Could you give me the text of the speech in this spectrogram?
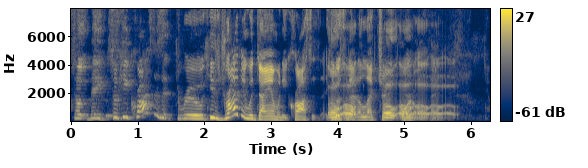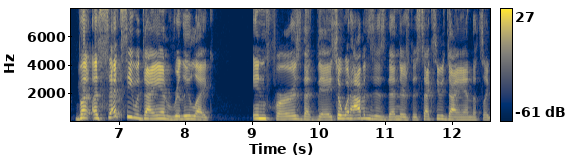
So they so he crosses it through. He's driving with Diane when he crosses it. He Oh, goes through oh, that electric Oh, oh, portal. oh, thing. oh, oh. But Yeah, a sexy with Diane really like infers that they. So what happens is then there's this sexy with Diane that's like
